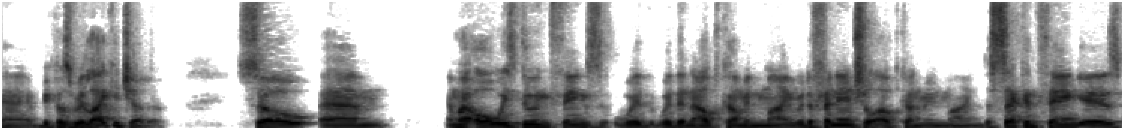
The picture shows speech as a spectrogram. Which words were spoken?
uh, because we like each other. So um, am i always doing things with with an outcome in mind with a financial outcome in mind? The second thing is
